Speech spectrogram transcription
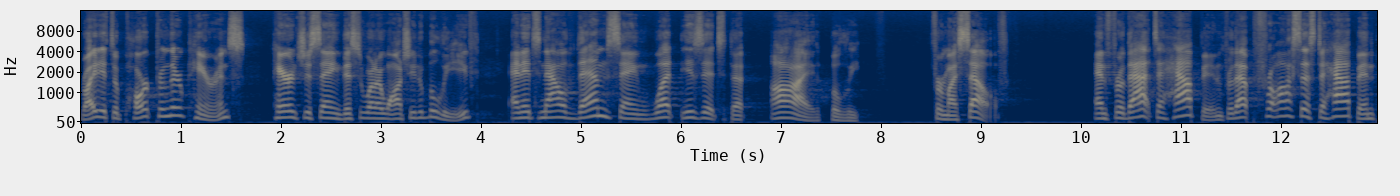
right? It's apart from their parents. Parents just saying, This is what I want you to believe. And it's now them saying, What is it that I believe for myself? And for that to happen, for that process to happen,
